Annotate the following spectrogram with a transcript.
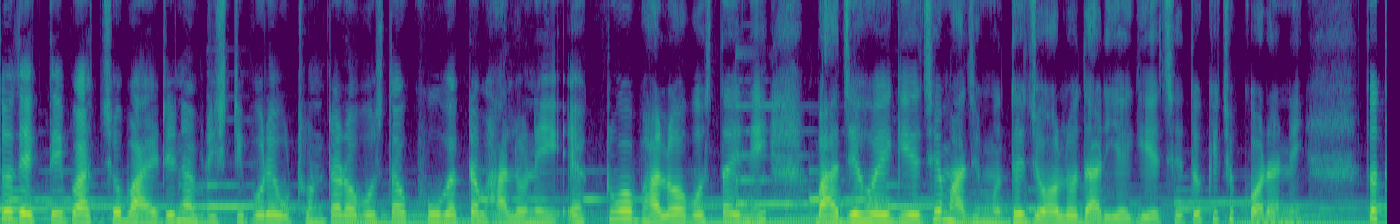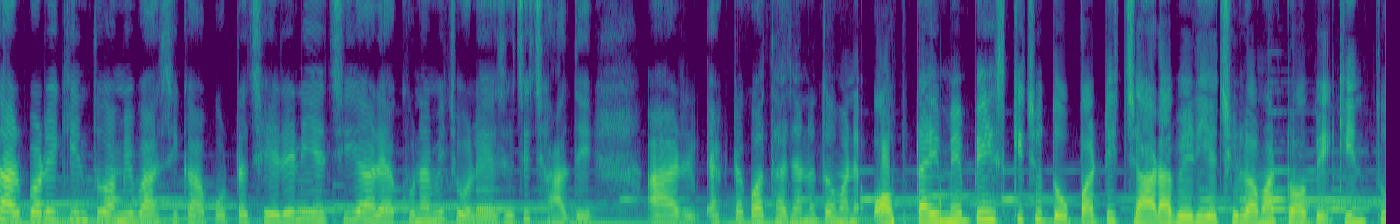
তো দেখতেই পাচ্ছ বাইরে না বৃষ্টি পড়ে, উঠোনটার অবস্থাও খুব একটা ভালো নেই। একটুও ভালো অবস্থায় নেই। বাজে হয়ে গিয়েছে মাঝে মধ্যে জলও দাঁড়িয়ে গিয়েছে, তো কিছু করার নেই। তো তারপরে কিন্তু আমি বাসি কাপড়টা ছেড়ে নিয়েছি আর এখন আমি চলে এসেছি ছাদে। আর একটা কথা জানো তো মানে অফ টাইমে বেশ কিছু দোপাটির চারা বেরিয়েছিল আমার টবে। কিন্তু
